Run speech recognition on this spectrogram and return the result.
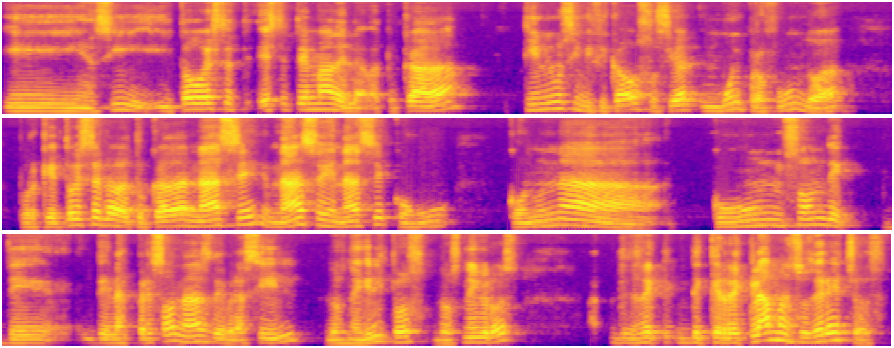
Y en sí, y todo este, este tema de la batucada tiene un significado social muy profundo, ¿ah? porque toda esta batucada nace, nace, nace con, con, una, con un son de, de, de, las personas de Brasil, los negritos, los negros, de, de, que reclaman sus derechos.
